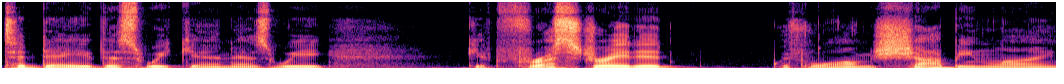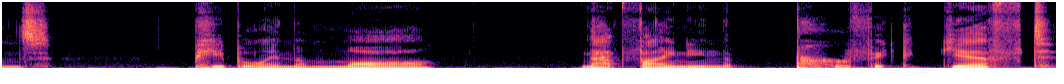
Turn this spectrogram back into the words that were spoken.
today, this weekend, as we get frustrated with long shopping lines, people in the mall, not finding the perfect gift.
